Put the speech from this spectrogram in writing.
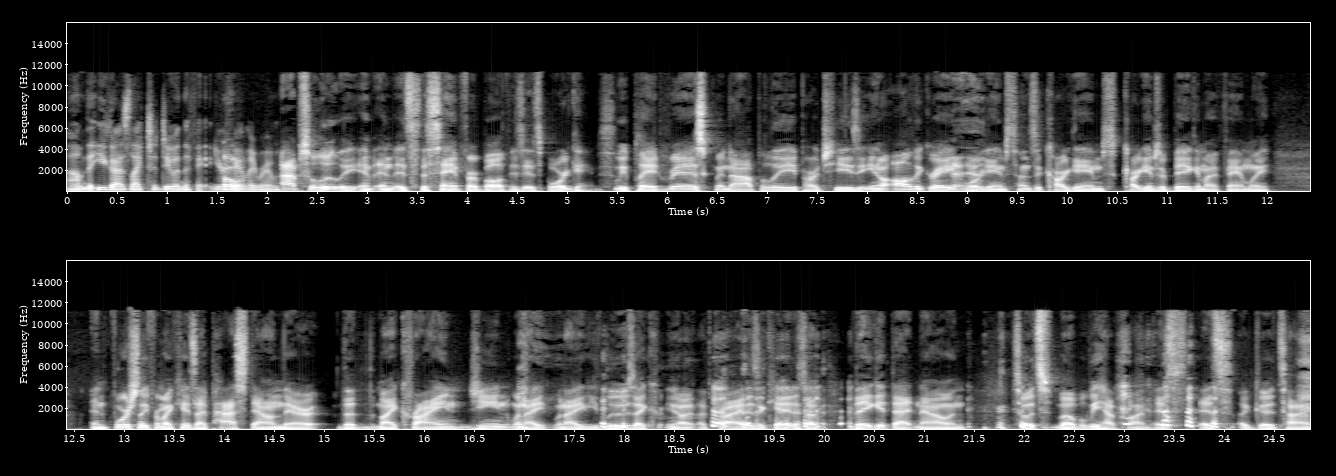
um, that you guys like to do in the fa- your Oh, family room? Absolutely. And, and it's the same for both. It's, it's board games. We played Risk, Monopoly, Parcheesi, you know, all the great Yeah, board yeah. games, tons of card games. Card games are big in my family. And fortunately for my kids, I passed down their the, my crying gene when I when I lose. I you know I've cried as a kid, and so they get that now, and so it's well, but we have fun. It's it's a good time.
